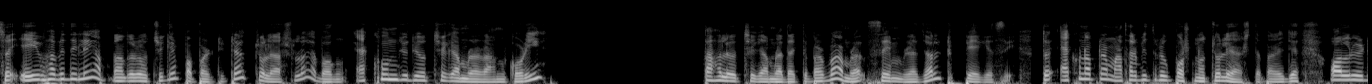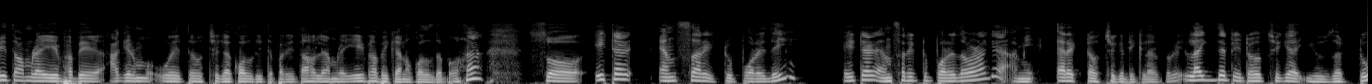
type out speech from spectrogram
সো এইভাবে দিলেই আপনাদের হচ্ছে গিয়ে প্রপার্টিটা চলে আসলো এবং এখন যদি হচ্ছে গিয়ে আমরা রান করি, তাহলে হচ্ছে গিয়ে আমরা দেখতে পারব আমরা সেম রেজাল্ট পেয়ে গেছি। তো এখন আপনার মাথার ভিতরে প্রশ্ন চলে আসতে পারে যে অলরেডি তো আমরা এইভাবে আগের ওয়েতে হচ্ছে গিয়ে কল দিতে পারি, তাহলে আমরা এইভাবে কেন কল দেব হ্যাঁ? সো এটার অ্যান্সার একটু পরে দেই। এটার অ্যান্সার একটু পরে দেওয়ার আগে আমি আরেকটা হচ্ছে গিয়ে ডিক্লেয়ার করি। লাইক দ্যাট এটা হচ্ছে গিয়ে ইউজার টু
